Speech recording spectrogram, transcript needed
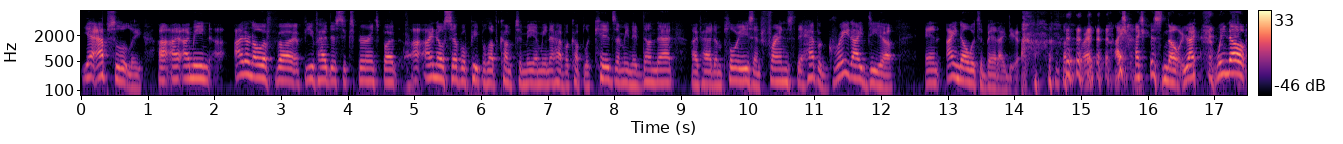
Yeah, absolutely. I, I mean, I don't know if uh, if you've had this experience, but I, I know several people have come to me. I mean, I have a couple of kids. I mean, they've done that. I've had employees and friends. They have a great idea, and I know it's a bad idea, right? I, I just know, right? We know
